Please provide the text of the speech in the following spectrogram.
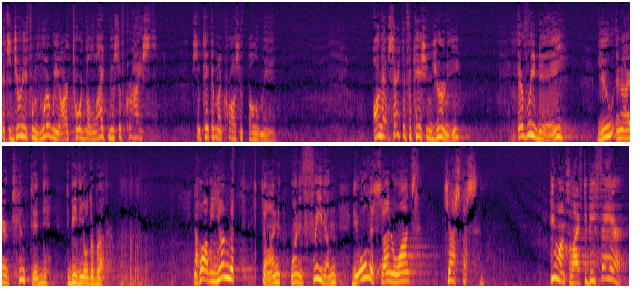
It's a journey from where we are toward the likeness of Christ. So take up my cross and follow me. On that sanctification journey, every day, you and I are tempted to be the older brother. Now, while the youngest son wanted freedom, the oldest son wants justice. He wants life to be fair.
